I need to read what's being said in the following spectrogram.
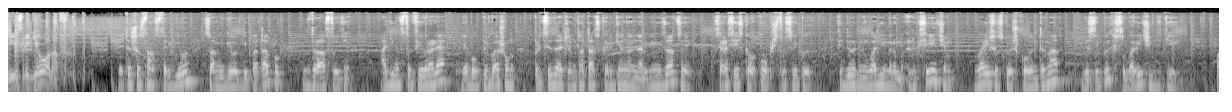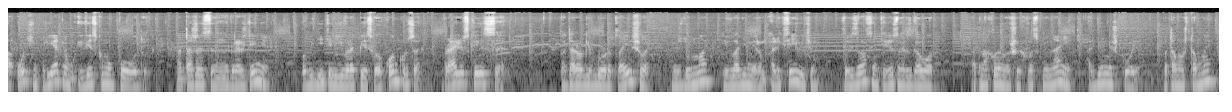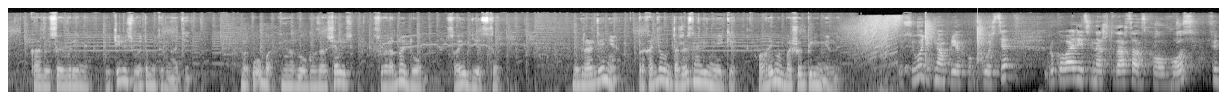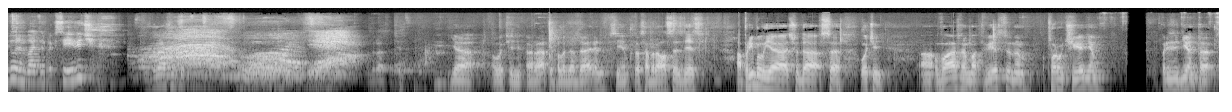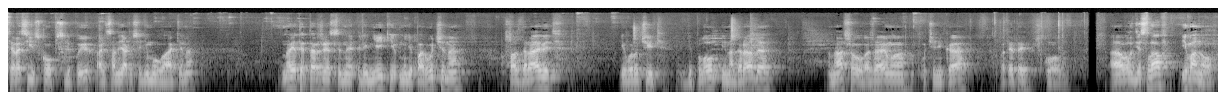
из регионов. Это 16 регион, с вами Георгий Потапов. Здравствуйте. 11 февраля я был приглашен председателем татарской региональной организации Всероссийского общества слепых Федориным Владимиром Алексеевичем в Лаишевскую школу-интернат для слепых и слабовидящих детей по очень приятному и вескому поводу на торжественное награждение победителя европейского конкурса «Брайлевское эссе». По дороге в город Лаишево между мной и Владимиром Алексеевичем завязался интересный разговор от нахлынувших воспоминаний о любимой школе, потому что мы, каждое свое время, учились в этом интернате. Мы оба ненадолго возвращались в свой родной дом, в свое детство. Награждение проходило на торжественной линейке во время большой перемены. Сегодня к нам приехал в гости руководитель нашего татарстанского ВОЗ Федорин Владимир Алексеевич. Здравствуйте. Я очень рад и благодарен всем, кто собрался здесь. А прибыл я сюда с очень а, важным, ответственным поручением президента Всероссийского общества слепых Александра Яковлевича Немувакина. На этой торжественной линейке мне поручено поздравить и выручить диплом и награды нашего уважаемого ученика вот этой школы. А Владислав Иванов.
